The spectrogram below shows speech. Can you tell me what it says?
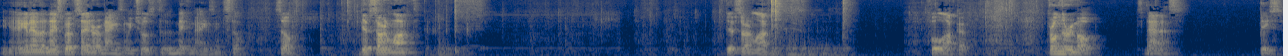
you're gonna have a nice website or a magazine. We chose to make a magazine still. So, diffs aren't locked. Diffs aren't locked. Full lockup. From the remote. It's badass. Peace.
